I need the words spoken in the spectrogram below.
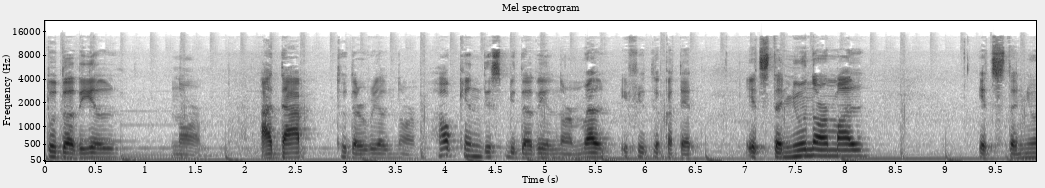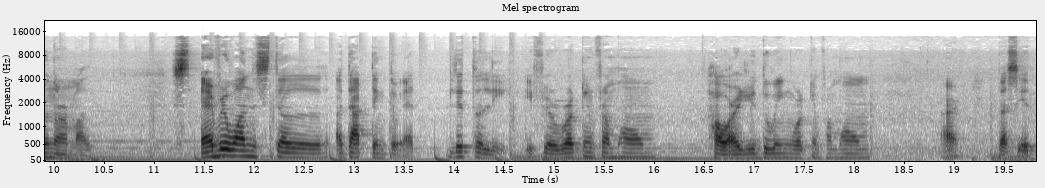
to the real norm. Adapt to the real norm. How can this be the real norm? Well, if you look at it, it's the new normal. It's the new normal. Everyone is still adapting to it. Literally, if you're working from home, how are you doing working from home? Does it?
